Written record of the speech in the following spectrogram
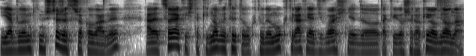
Ja byłem tym szczerze zszokowany, ale co jakiś taki nowy tytuł, który mógł trafiać właśnie do takiego szerokiego grona,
